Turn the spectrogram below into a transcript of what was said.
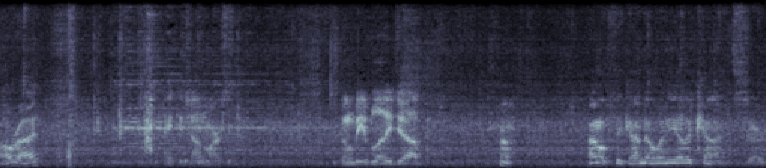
All right. Thank you, John Marston. It's gonna be a bloody job. Huh. I don't think I know any other kind, sir.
